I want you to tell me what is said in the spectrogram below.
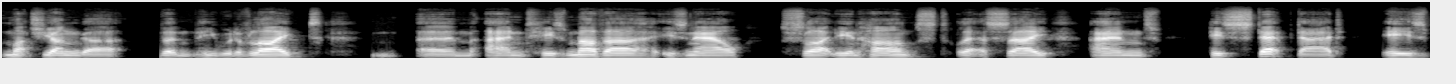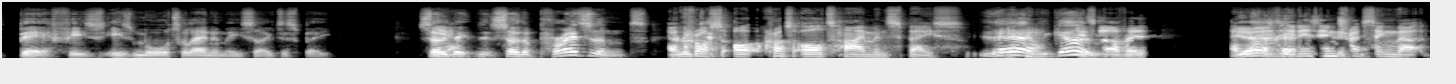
Much younger than he would have liked. Um, and his mother is now slightly enhanced, let us say. And his stepdad is Biff, his, his mortal enemy, so to speak. So, Yeah. the, so the present and across all, across all time and space. There we go. It's sort of a- Yeah. it is- it is interesting that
